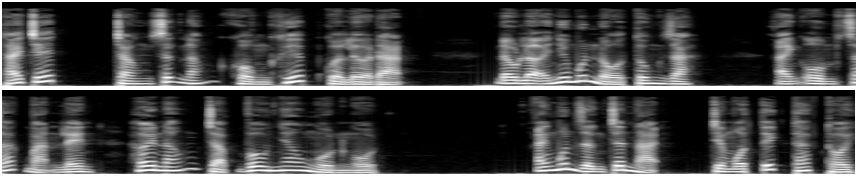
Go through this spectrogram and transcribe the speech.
Thái chết trong sức nóng khủng khiếp của lửa đạn. Đầu lợi như muốn nổ tung ra. Anh ôm xác bạn lên, hơi nóng chập vô nhau ngùn ngụt. Anh muốn dừng chân lại, chỉ một tích tắc thôi,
